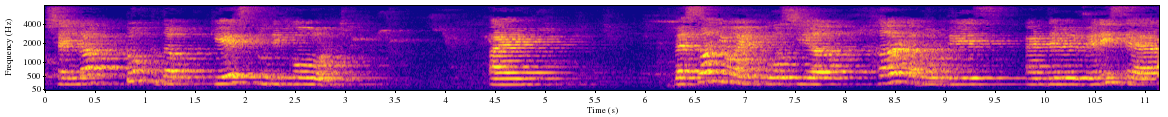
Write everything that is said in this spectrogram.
Shylock took the case to the court. And Bassanio and Portia heard about this and they were very sad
